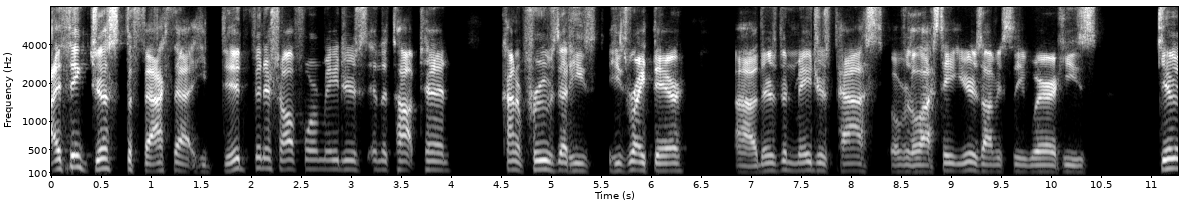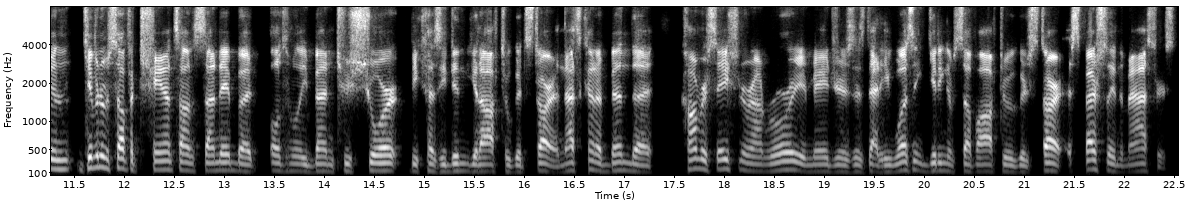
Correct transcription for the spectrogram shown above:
I think just the fact that he did finish all four majors in the top 10 kind of proves that he's he's right there. Uh, there's been majors passed over the last eight years, obviously, where he's given given himself a chance on Sunday, but ultimately been too short because he didn't get off to a good start. And that's kind of been the conversation around Rory and majors is that he wasn't getting himself off to a good start, especially in the Masters.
